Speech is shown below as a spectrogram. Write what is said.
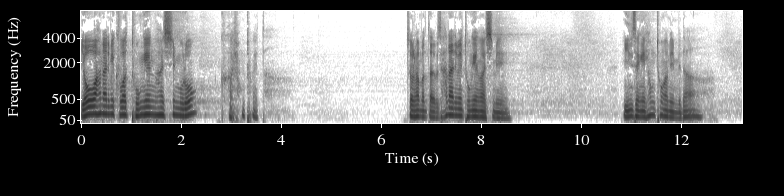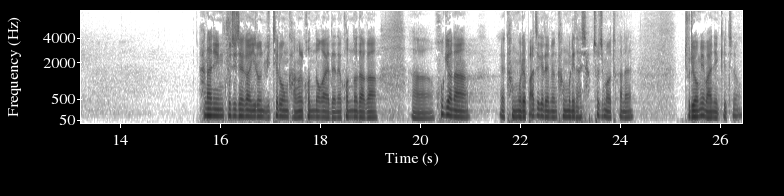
여호와 하나님이 그와 동행하심으로 그가 형통했다. 저를 한번 따라해보세요. 하나님의 동행하심이 인생의 형통함입니다. 하나님 굳이 제가 이런 위태로운 강을 건너가야 되네. 건너다가 아, 혹여나 강물에 빠지게 되면 강물이 다시 합쳐지면 어떡하나 두려움이 많이 있겠죠.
